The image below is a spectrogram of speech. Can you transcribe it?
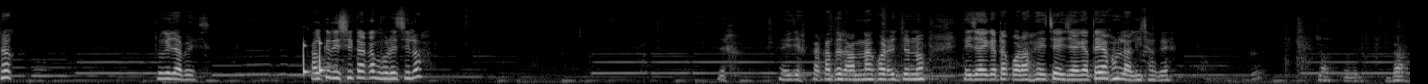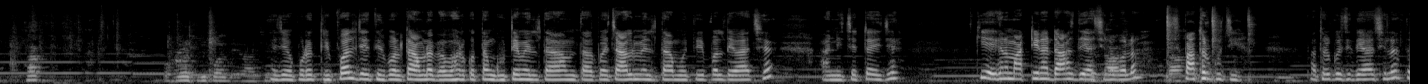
ঢক। ঢুকে যাবে। কালকে ঋষি কাকা ভরেছিল। এই যে কাকাদের রান্নাঘরের জন্য এই জায়গাটা করা হয়েছে। এই জায়গাতেই এখন লালি থাকে এই যে উপরে ত্রিপল যে ত্রিপলটা আমরা ব্যবহার করতাম ঘুটে মেলতাম তারপরে চাল মেলতাম ওই ত্রিপল দেওয়া আছে। আর নিচেরটা এই যে কি এখানে মাটি না ডাস দেওয়া ছিল বলো? পাথরকুচি পাথরকুচি দেওয়া ছিল তো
